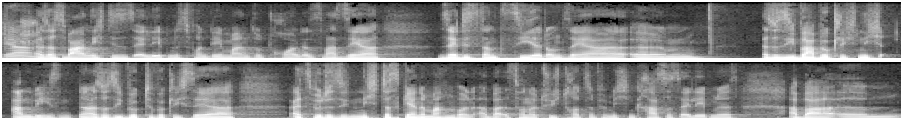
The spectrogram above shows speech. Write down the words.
Ja. Also es war nicht dieses Erlebnis, von dem man so träumt. Es war sehr, sehr distanziert und sehr, ähm, also sie war wirklich nicht anwesend. Ne? Also sie wirkte wirklich sehr, als würde sie nicht das gerne machen wollen. Aber es war natürlich trotzdem für mich ein krasses Erlebnis. Aber ähm,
